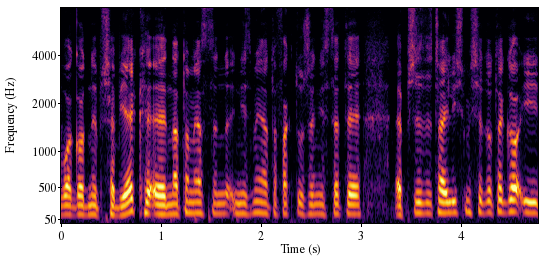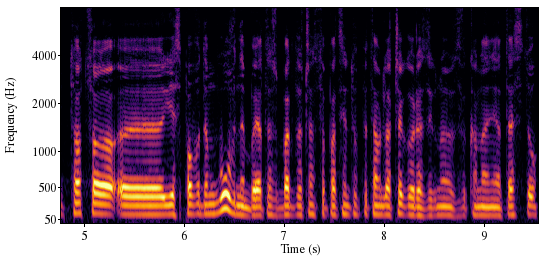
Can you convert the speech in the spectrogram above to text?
łagodny przebieg, e, natomiast nie zmienia to faktu, że niestety e, przyzwyczailiśmy się do tego i to, co e, jest powodem głównym, bo ja też bardzo często pacjentów pytam, dlaczego rezygnują z wykonania testu,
